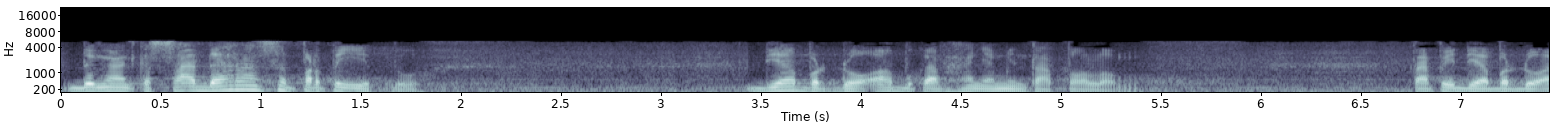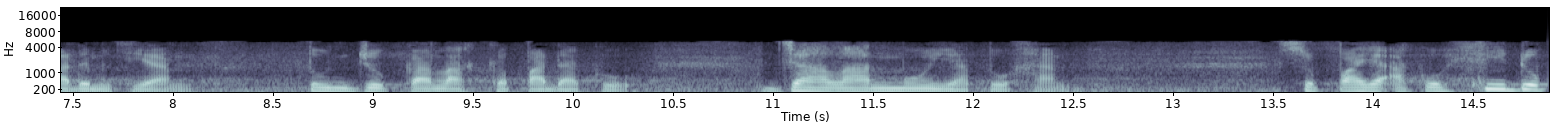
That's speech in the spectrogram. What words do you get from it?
dengan kesadaran seperti itu dia berdoa bukan hanya minta tolong tapi dia berdoa demikian tunjukkanlah kepadaku jalanmu ya Tuhan supaya aku hidup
